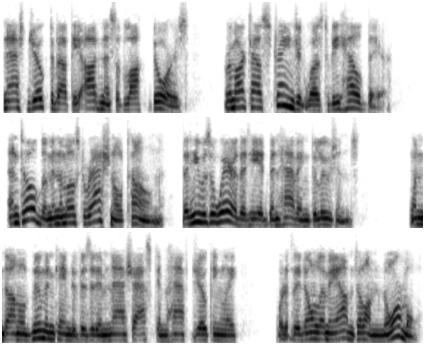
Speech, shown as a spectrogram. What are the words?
Nash joked about the oddness of locked doors, remarked how strange it was to be held there, and told them in the most rational tone that he was aware that he had been having delusions. When Donald Newman came to visit him, Nash asked him half-jokingly, What if they don't let me out until I'm normal?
